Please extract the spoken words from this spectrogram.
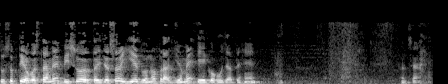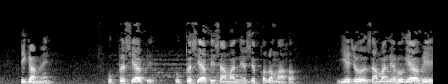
सुसुप्ति अवस्था में विश्व और तेजस, ये दोनों प्राज्य में एक हो जाते हैं। अच्छा टीका में, उक्त उक्त श्यापी सामान्य से फलम आह। ये जो सामान्य हो गया अभी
